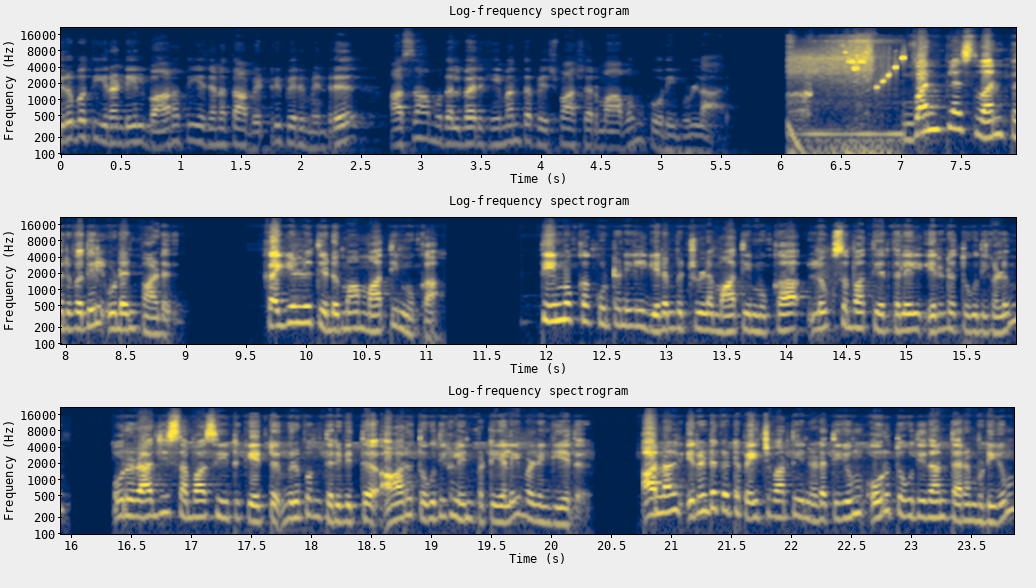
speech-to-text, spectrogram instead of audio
இருபத்தி இரண்டில் பாரதிய ஜனதா வெற்றி பெறும் என்று அசாம் முதல்வர் ஹிமந்த பிஸ்வா சர்மாவும் கூறியுள்ளார். ஒன் பிளஸ் ஒன் பெறுவதில் உடன்பாடு. கையெழுத்திடுமா மதிமுக? திமுக கூட்டணியில் இடம்பெற்றுள்ள மதிமுக லோக்சபா தேர்தலில் இரண்டு தொகுதிகளும் ஒரு ராஜ்யசபா சீட்டு கேட்டு விருப்பம் தெரிவித்து ஆறு தொகுதிகளின் பட்டியலை வழங்கியது. ஆனால் இரண்டு கட்ட பேச்சுவார்த்தை நடத்தியும் ஒரு தொகுதிதான் தர முடியும்.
